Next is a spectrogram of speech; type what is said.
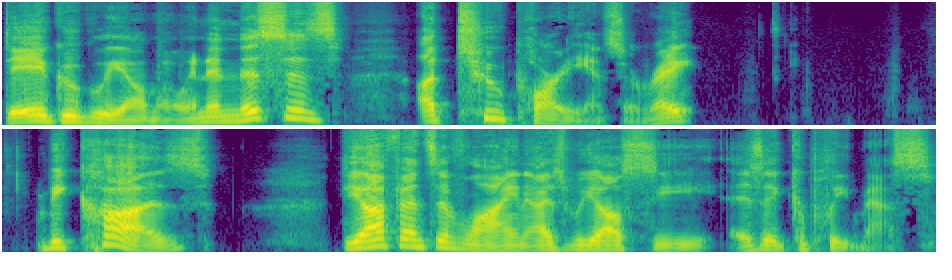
Dave Guglielmo, and then this is a two-part answer, right? Because the offensive line, as we all see, is a complete mess.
